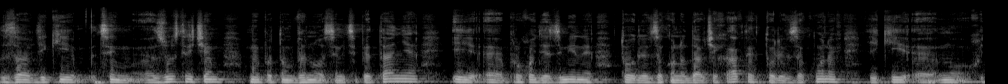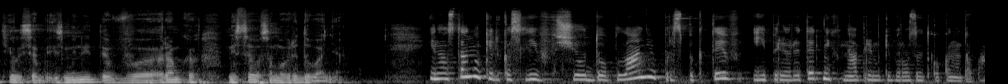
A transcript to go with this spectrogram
е, завдяки цим зустрічам ми потім виносимо ці питання і е, проходять зміни то ли в законодавчих актах, то ли в законах, які е, ну, хотілося б змінити в рамках місцевого самоврядування. І наостанок кілька слів щодо планів, перспектив і пріоритетних напрямків розвитку Конотопа.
